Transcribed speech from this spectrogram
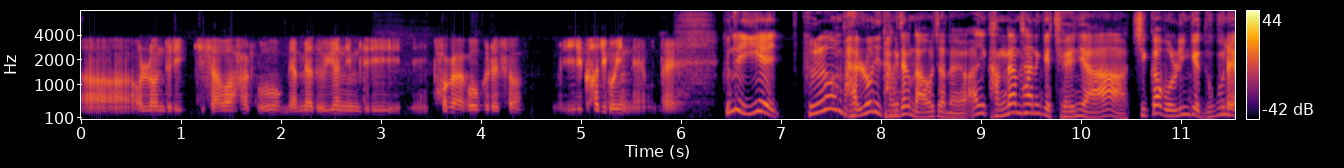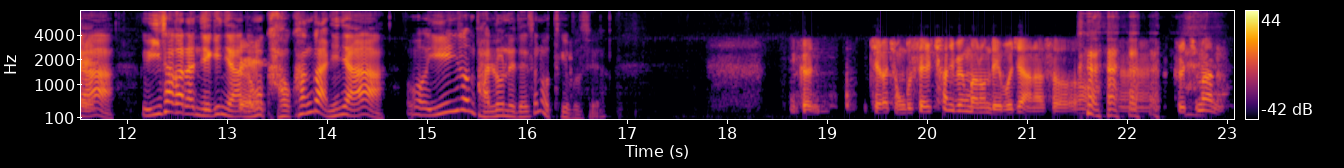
어, 언론들이 기사화하고 몇몇 의원님들이 퍼가고 그래서 일이 커지고 있네요. 네. 근데 이게 그런 반론이 당장 나오잖아요. 아니 강남 사는 게 죄냐? 집값 올린 게 누구냐? 네. 이사 가란 얘기냐? 네. 너무 가혹한 거 아니냐? 뭐 이런 반론에 대해서는 어떻게 보세요? 그러니까 제가 종부세를 1,200만 원 내보지 않아서 네. 그렇지만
